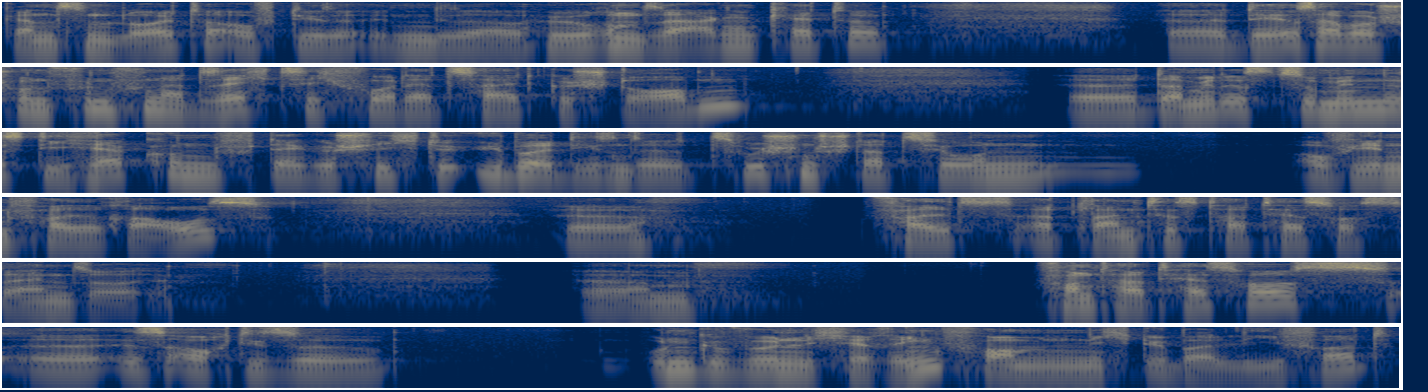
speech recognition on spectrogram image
ganzen Leute auf dieser, in dieser Hörensagenkette, äh, der ist aber schon 560 vor der Zeit gestorben. Äh, damit ist zumindest die Herkunft der Geschichte über diese Zwischenstation auf jeden Fall raus. Äh, falls Atlantis Tartessos sein soll. Ähm, von Tartessos äh, ist auch diese ungewöhnliche Ringform nicht überliefert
